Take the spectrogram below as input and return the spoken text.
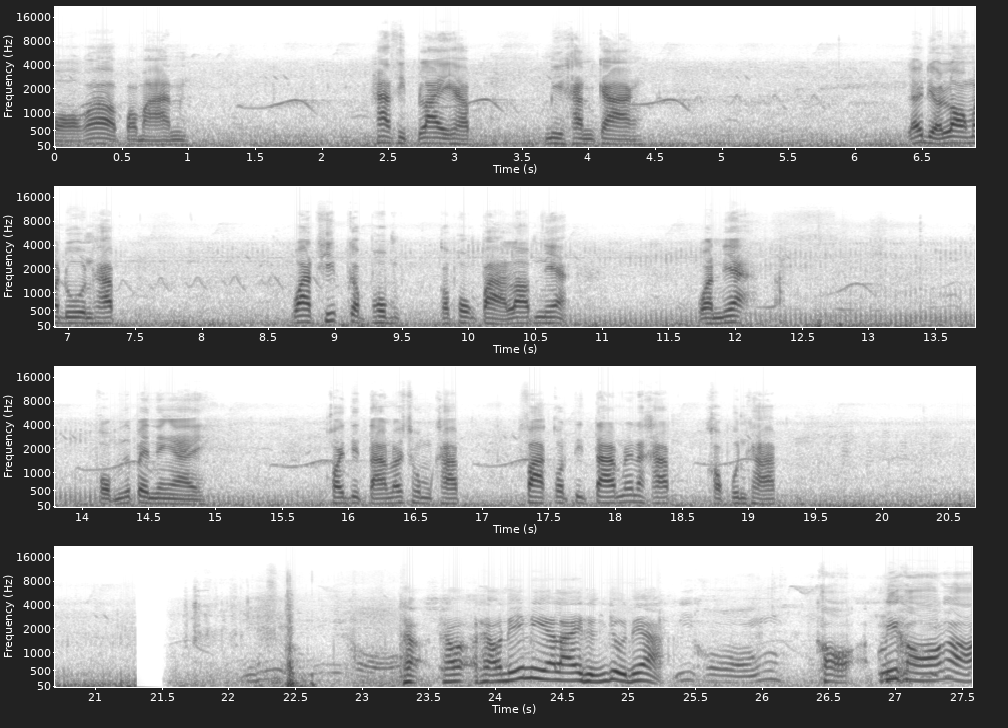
บ่อก็ประมาณห้าสิบไร่ครับ มีคันกลาง แล้วเดี๋ยวลองมาดูนครับ ว่าทริปกับผมกระพงป่ารอบเนี้ย วันเนี้ยผมจะเป็นยังไง คอยติดตามแล้วชมครับ ฝากกดติดตามด้วยนะครับ ขอบคุณครับแถวแถวแถวนี้มีอะไรถึงอยู่เนี่ย มีของขอมีของเหรอ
